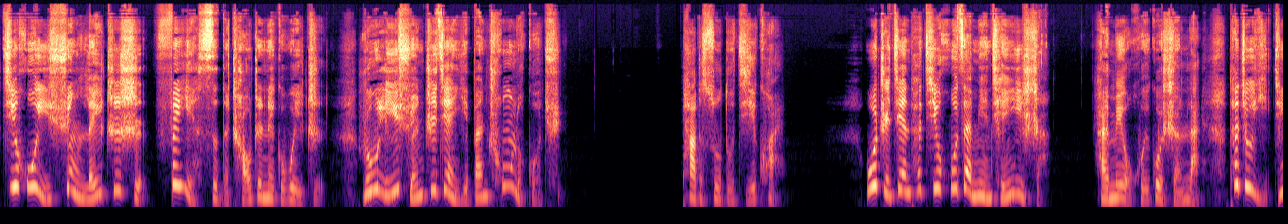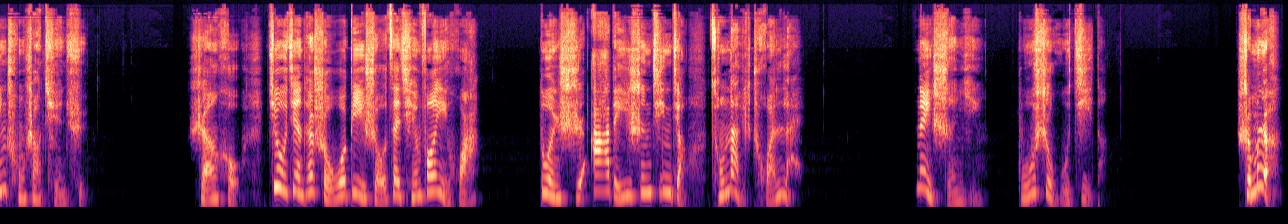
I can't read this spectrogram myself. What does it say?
几乎以迅雷之势飞也似的朝着那个位置，如离弦之箭一般冲了过去。他的速度极快，我只见他几乎在面前一闪，还没有回过神来，他就已经冲上前去。然后就见他手握匕首，在前方一划，顿时啊的一声惊叫从那里传来。那声音不是无忌的。什么人？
